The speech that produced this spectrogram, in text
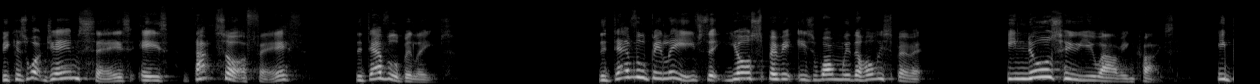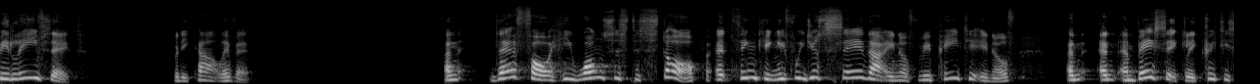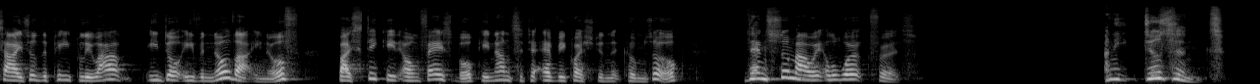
Because what James says is that sort of faith, the devil believes. The devil believes that your spirit is one with the Holy Spirit. He knows who you are in Christ, he believes it, but he can't live it. And therefore, he wants us to stop at thinking if we just say that enough, repeat it enough, and, and, and basically criticize other people who aren't, he don't even know that enough by sticking on Facebook in answer to every question that comes up, then somehow it'll work for us. And it doesn't.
